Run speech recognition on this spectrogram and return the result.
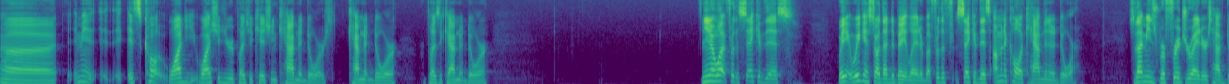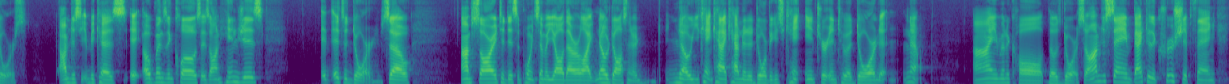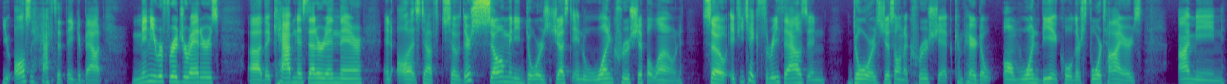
uh I mean it, it's called why do you why should you replace your kitchen cabinet doors? Cabinet door, replace a cabinet door. You know what? For the sake of this, we we can start that debate later, but for the sake of this, I'm going to call a cabinet a door. So that means refrigerators have doors. I'm just because it opens and closes, is on hinges. It, it's a door. So I'm sorry to disappoint some of y'all that are like, no, Dawson, no, you can't count a cabinet a door because you can't enter into a door. No, I'm gonna call those doors. So I'm just saying, back to the cruise ship thing. You also have to think about mini refrigerators, uh, the cabinets that are in there, and all that stuff. So there's so many doors just in one cruise ship alone. So if you take 3,000 doors just on a cruise ship compared to on one vehicle, there's four tires. I mean,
